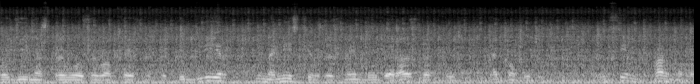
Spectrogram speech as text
Водій наш привозить вам техніку під двір і на місці вже з ним буде розрахунок. Як вам буде? Усім гарного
